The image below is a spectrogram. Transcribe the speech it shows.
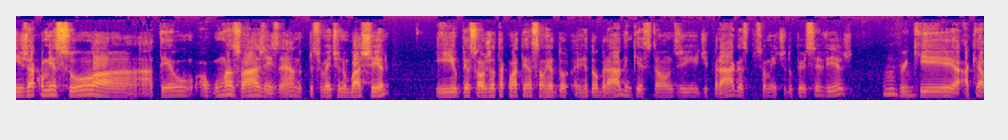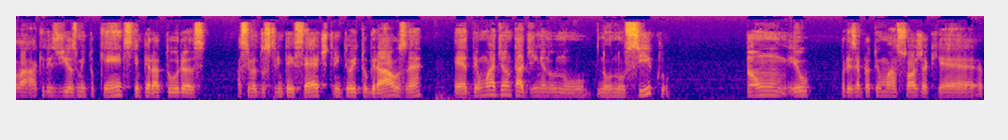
e já começou a, a ter o, algumas vagens, né? No, principalmente no bacheiro. E o pessoal já está com atenção redo, redobrada em questão de, de pragas, principalmente do percevejo, uhum. porque aquela, aqueles dias muito quentes, temperaturas acima dos 37, 38 graus, né? é, deu uma adiantadinha no, no, no, no, ciclo. Então, eu, por exemplo, eu tenho uma soja que é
